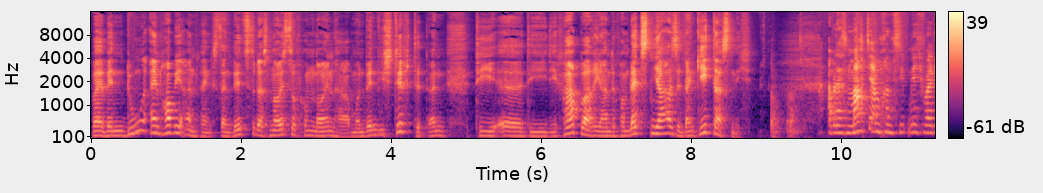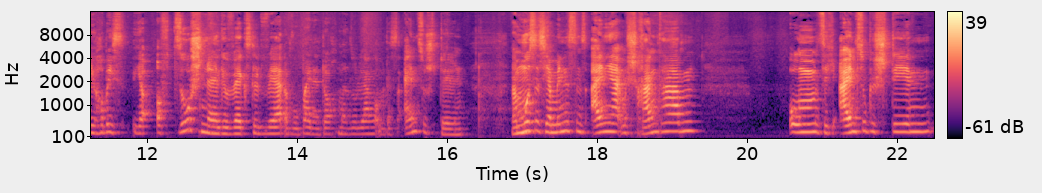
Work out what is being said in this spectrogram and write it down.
Weil wenn du ein Hobby anfängst, dann willst du das Neueste vom Neuen haben. Und wenn die Stifte dann die, äh, die, die Farbvariante vom letzten Jahr sind, dann geht das nicht. Aber das macht ja im Prinzip nicht, weil die Hobbys ja oft so schnell gewechselt werden. Wobei denn doch mal so lange, um das einzustellen. Man muss es ja mindestens ein Jahr im Schrank haben, um sich einzugestehen,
